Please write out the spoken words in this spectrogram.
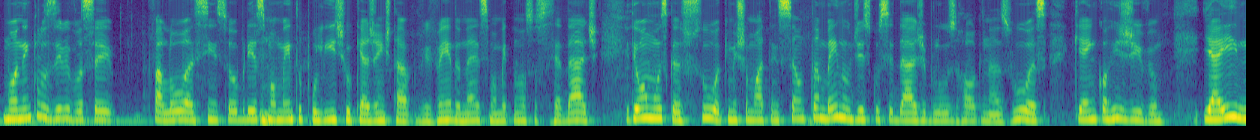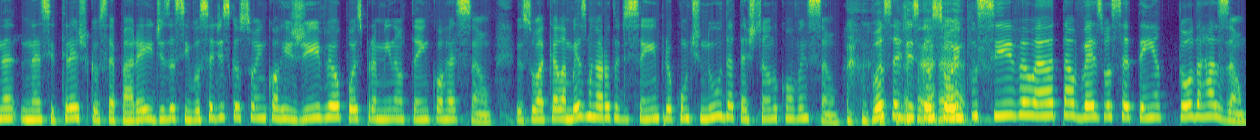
Mona, inclusive você falou assim sobre esse momento político que a gente está vivendo, né? Esse momento na nossa sociedade. E tem uma música sua que me chamou a atenção também no disco Cidade Blues Rock nas Ruas, que é Incorrigível. E aí né, nesse trecho que eu separei diz assim: Você diz que eu sou incorrigível, pois para mim não tem correção. Eu sou aquela mesma garota de sempre, eu continuo detestando convenção. Você diz que eu sou impossível, é talvez você tenha toda razão.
